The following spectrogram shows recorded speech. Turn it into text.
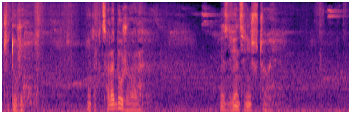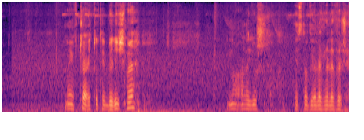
Czy dużo? Nie tak wcale dużo, ale jest więcej niż wczoraj. No i wczoraj tutaj byliśmy. No ale już jest to wiele, wiele wyżej.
